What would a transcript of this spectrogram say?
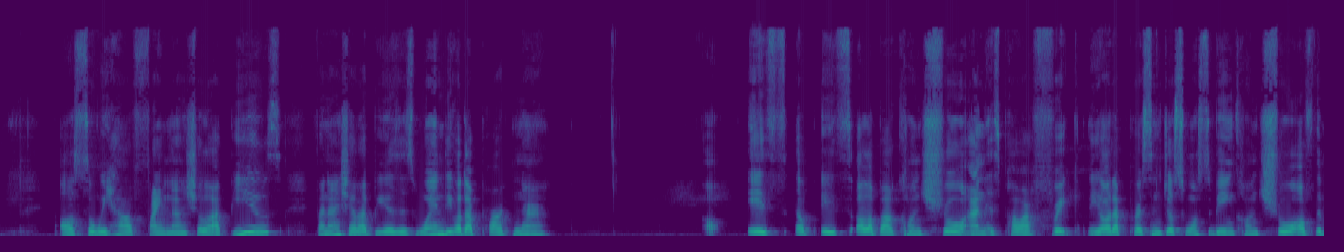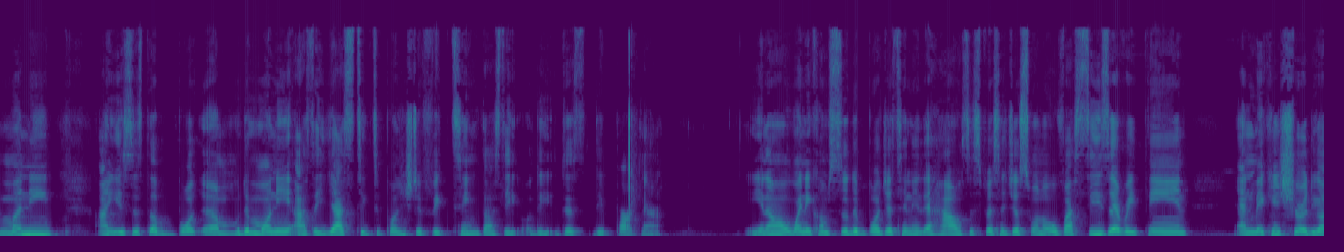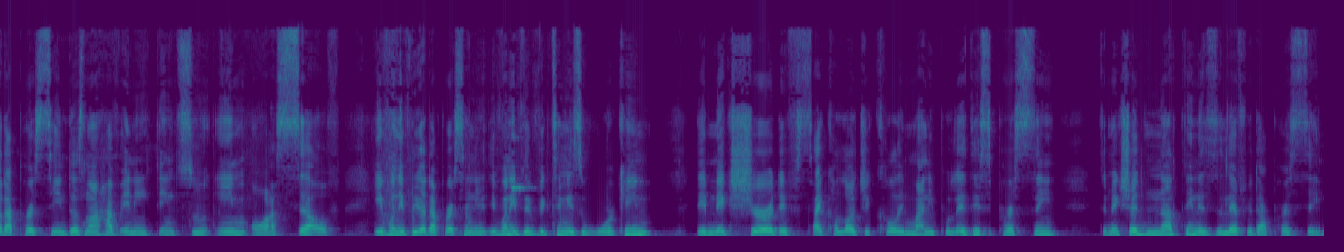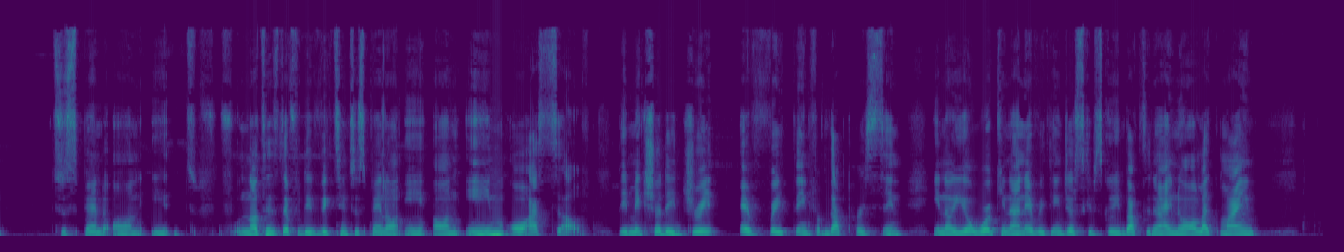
Also we have financial abuse. Financial abuse is when the other partner uh, is uh, it's all about control and is power freak. The other person just wants to be in control of the money and uses the um, the money as a yardstick to punish the victim. That's the the the, the partner. You know when it comes to the budgeting in the house this person just want to oversees everything and making sure the other person does not have anything to him or herself even if the other person is even if the victim is working they make sure they psychologically manipulate this person to make sure nothing is left with that person to spend on it. Nothing is left for the victim to spend on on him or herself. They make sure they drain everything from that person. You know, you're working and everything just keeps going back to them. I know, like mine,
